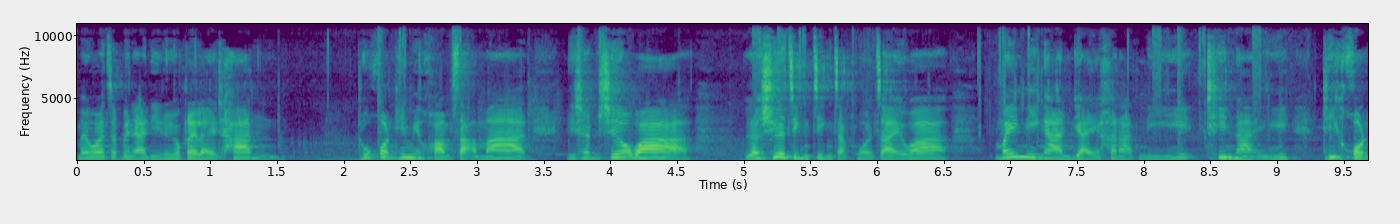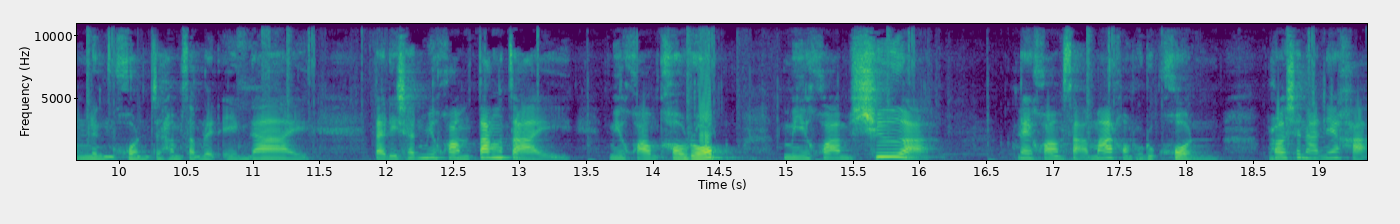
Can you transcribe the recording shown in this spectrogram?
ไม่ว่าจะเป็นอดีตนายกหลาย ๆ ท่าน ทุกคนที่มีความสามารถ ดิฉันเชื่อว่า และเชื่อจริง ๆ จากหัวใจว่า ไม่มีงานใหญ่ขนาดนี้ที่ไหนที่คนหนึ่งคนจะทำสำเร็จเองได้ แต่ดิฉันมีความตั้งใจ มีความเคารพ มีความเชื่อในความสามารถของทุกๆคน เพราะฉะนั้นเนี่ยค่ะ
